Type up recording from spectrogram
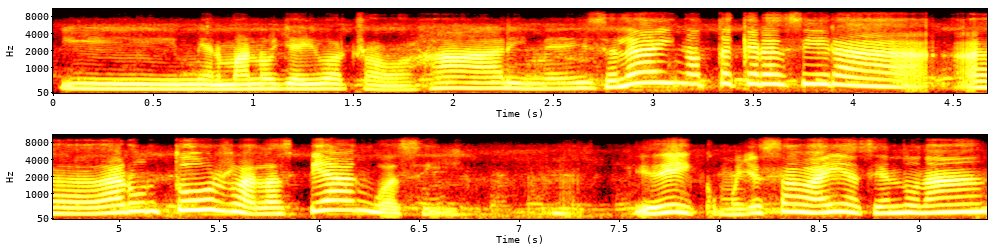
y mi hermano ya iba a trabajar y me dice, ay, ¿no te quieres ir a, a dar un tour a las pianguas? Y, y, y, como yo estaba ahí haciendo nada,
